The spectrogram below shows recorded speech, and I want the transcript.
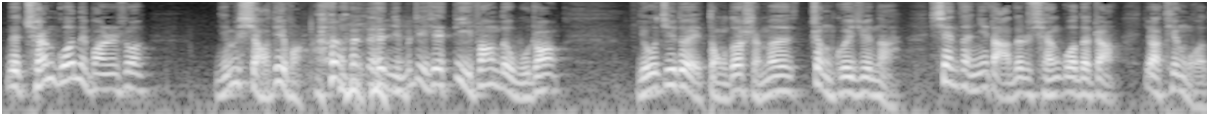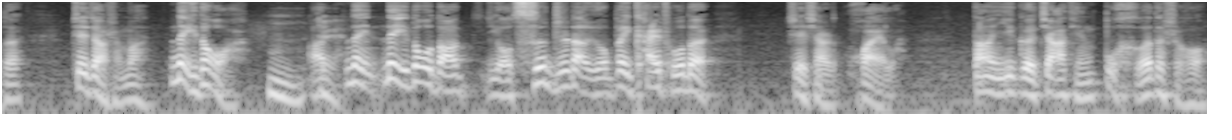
那全国那帮人说：“你们小地方，你们这些地方的武装游击队，懂得什么正规军呐？”现在你打的是全国的仗，要听我的，这叫什么内斗啊？嗯，啊，内内斗到有辞职的，有被开除的，这下坏了。当一个家庭不和的时候，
